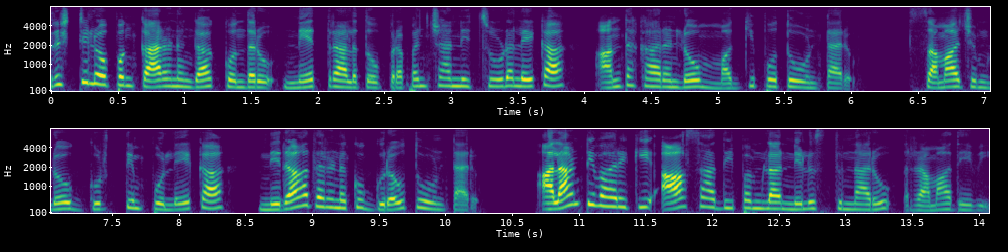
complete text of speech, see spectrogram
దృష్టిలోపం కారణంగా కొందరు నేత్రాలతో ప్రపంచాన్ని చూడలేక అంధకారంలో మగ్గిపోతూ ఉంటారు. సమాజంలో గుర్తింపు లేక నిరాదరణకు గురవుతూ ఉంటారు. అలాంటి వారికి ఆశాదీపంలా నిలుస్తున్నారు రమాదేవి.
